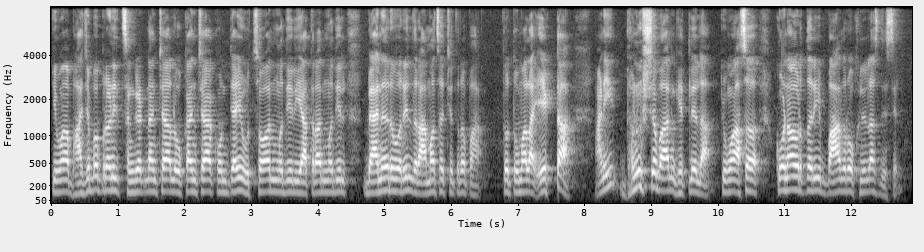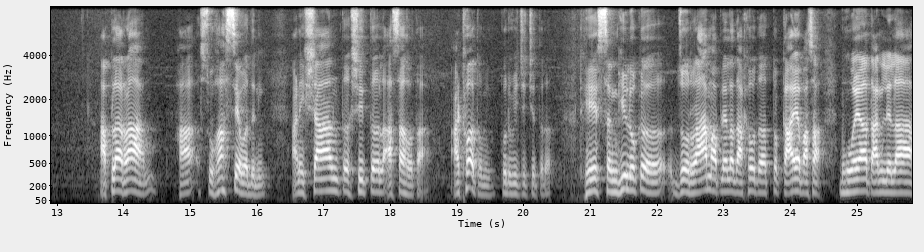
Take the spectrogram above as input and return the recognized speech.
किंवा भाजपप्रणित संघटनांच्या लोकांच्या कोणत्याही उत्सवांमधील यात्रांमधील बॅनरवरील रामाचं चित्र पहा. तो तुम्हाला एकटा आणि धनुष्य बाण घेतलेला किंवा असं कोणावर तरी बाण रोखलेलाच दिसेल. आपला राम हा सुहास्यवदनी आणि शांत शीतल असा होता. आठवा तुम्ही पूर्वीचे चित्र. हे संघी लोक जो राम आपल्याला दाखवतात तो कायम असा भुवयात आणलेला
